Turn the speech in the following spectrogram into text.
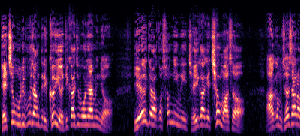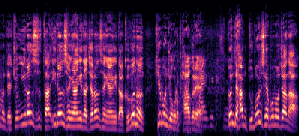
대충 우리 부장들이 거의 어디까지 보냐면요. 예를 들어갖고 손님이 저희 가게 처음 와서 아 그럼 저 사람은 대충 이런 스타 이런 성향이다 저런 성향이다 그거는 기본적으로 파악을 해. 알겠지. 근데 한 두 번 세 번 오잖아.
